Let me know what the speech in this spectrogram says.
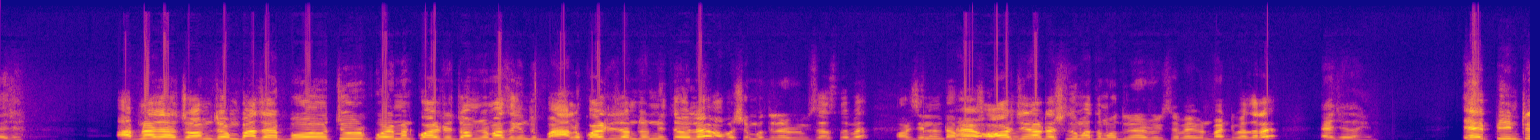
এই যে আপনার যারা জমজম বাজার প্রচুর পরিমাণ কোয়ালিটি জমজম আছে কিন্তু ভালো কোয়ালিটি জমজম নিতে হলে অবশ্যই মদিনার ফিক্স আসতে হবে। অরিজিনালটা হ্যাঁ অরিজিনালটা শুধুমাত্র মদিনার ফিক্স হবে এখন বান্টি বাজারে। এই যে দেখেন এই প্রিন্টে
